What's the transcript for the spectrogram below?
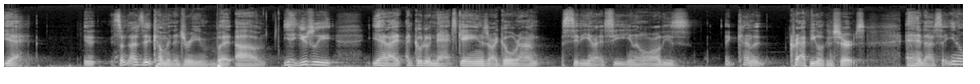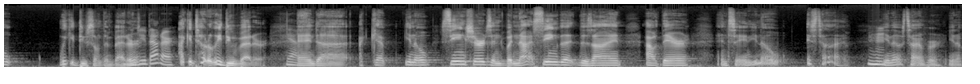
yeah. It sometimes did come in a dream, but um, yeah, usually, yeah, I'd, I'd go to Nats games or I'd go around the city and I'd see, you know, all these like, kind of crappy looking shirts, and I'd say, you know, we could do something better. do better. I could totally do better. Yeah. And uh, I kept, you know, seeing shirts and but not seeing the design out there and saying, you know, it's time. You know, it's time for you know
